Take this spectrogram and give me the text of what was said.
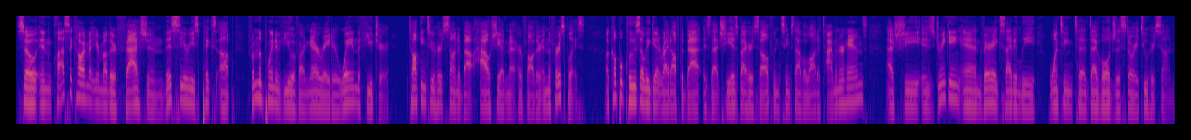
So, in classic How I Met Your Mother fashion, this series picks up from the point of view of our narrator way in the future, talking to her son about how she had met her father in the first place. A couple clues that we get right off the bat is that she is by herself and seems to have a lot of time on her hands as she is drinking and very excitedly wanting to divulge this story to her son.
